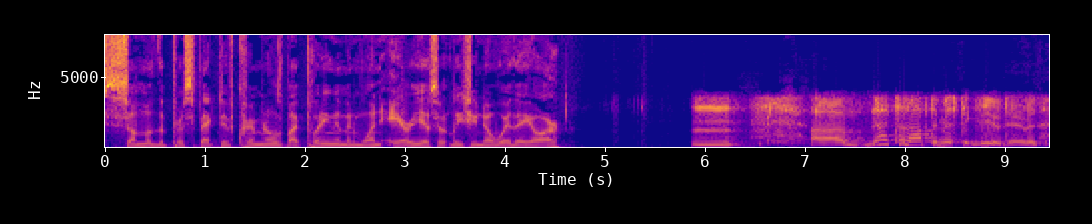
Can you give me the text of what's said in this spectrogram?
some of the prospective criminals by putting them in one area so at least you know where they are? Mm. Um, that's an optimistic view, David.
